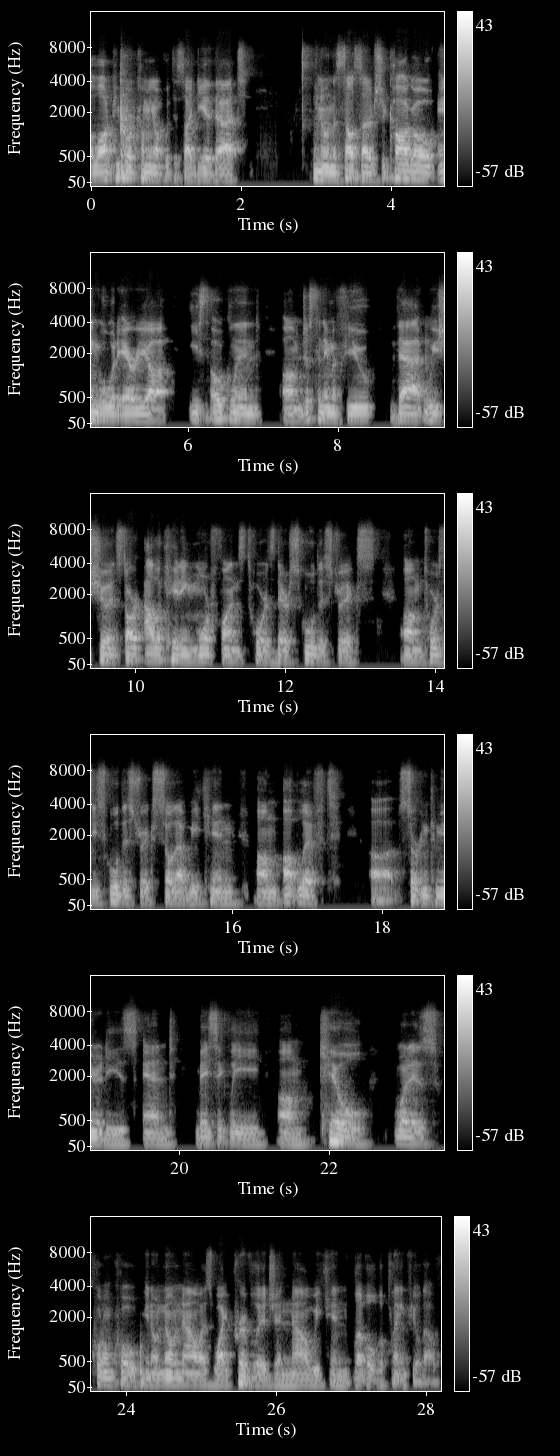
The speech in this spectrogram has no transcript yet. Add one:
a lot of people are coming up with this idea that, you know, in the south side of Chicago, Englewood area, East Oakland, um, just to name a few, that mm-hmm. we should start allocating more funds towards their school districts, um, towards these school districts, so that we can um, uplift uh, certain communities and basically um, kill what is quote unquote you know known now as white privilege and now we can level the playing field out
